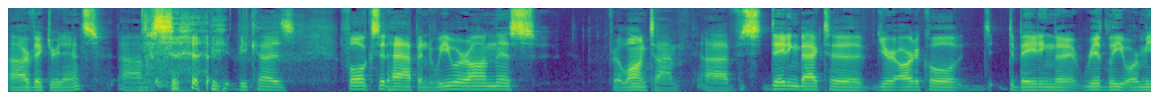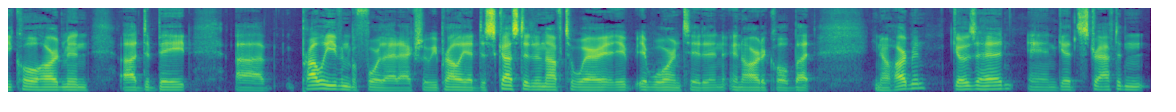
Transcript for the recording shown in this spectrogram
uh, our victory dance um, because, folks, it happened. We were on this for a long time, uh, dating back to your article d- debating the Ridley or Mecole Hardman uh, debate. Uh, probably even before that, actually, we probably had discussed it enough to where it, it warranted an, an article. But you know, Hardman goes ahead and gets drafted in,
